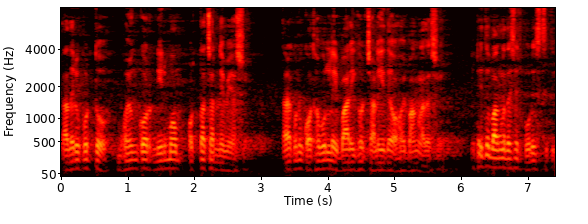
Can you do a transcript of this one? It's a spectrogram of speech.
তাদের উপর তো ভয়ঙ্কর, নির্মম অত্যাচার নেমে আসে। তারা কোনো কথা বললেই বাড়িঘর চালিয়ে দেওয়া হয় বাংলাদেশে। এটাই তো বাংলাদেশের পরিস্থিতি।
